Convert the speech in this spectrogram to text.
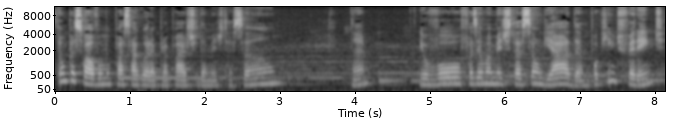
Então, pessoal, vamos passar agora para a parte da meditação, né? Eu vou fazer uma meditação guiada, um pouquinho diferente,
